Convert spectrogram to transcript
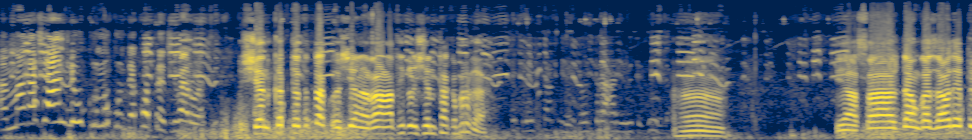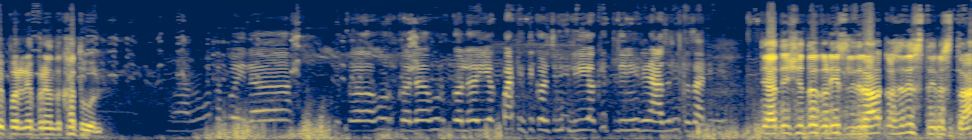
आणि मग अशी आणली उकरून उकरून त्या कोपऱ्यातली वारुळातली शेण कट्ट तर टाक शेण रानात इकडे शेण टाका बरं का तिकडे टाकली नंतर आली होती घ्यायला. हा. हे असा डांगा जाऊ द्या पेपरनेपर्यंत खातून. होतं पहिलं तिथं हुडकलं हुडकलं एक पाठी तिकडची नेली एक इथली नेली आणि अजून इथं झाली मी. त्या दिवशी दगडी असली रान कसं दिसतंय नसता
